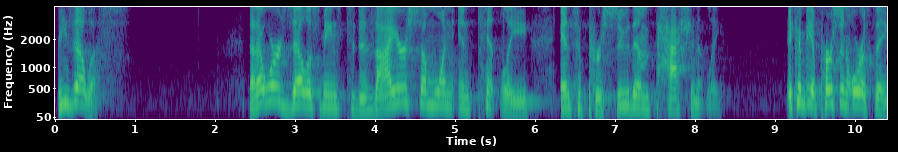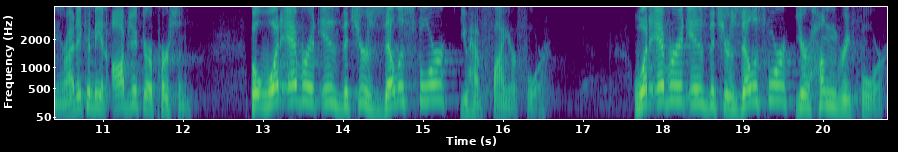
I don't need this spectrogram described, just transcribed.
Be zealous. Now, that word zealous means to desire someone intently and to pursue them passionately. It can be a person or a thing, right? It can be an object or a person. But whatever it is that you're zealous for, you have fire for. Whatever it is that you're zealous for, you're hungry for.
